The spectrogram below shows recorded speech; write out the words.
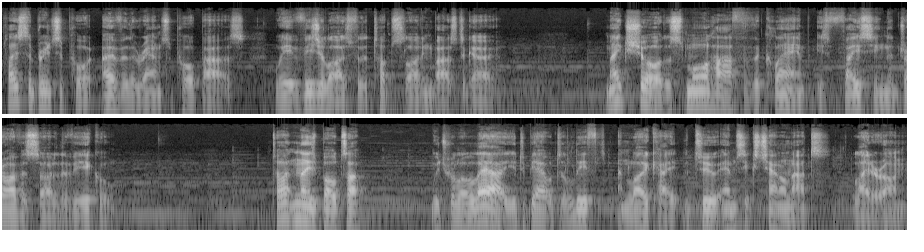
Place the bridge support over the round support bars where you visualise for the top sliding bars to go. Make sure the small half of the clamp is facing the driver's side of the vehicle. Tighten these bolts up which will allow you to be able to lift and locate the two M6 channel nuts later on.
